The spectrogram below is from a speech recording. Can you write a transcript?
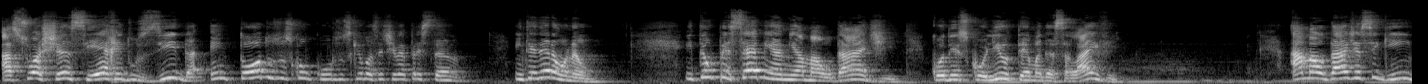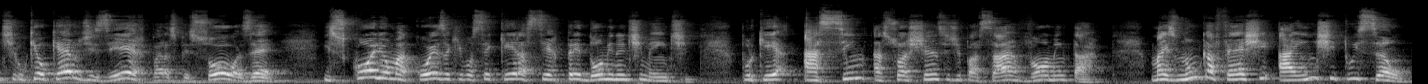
a sua chance é reduzida em todos os concursos que você estiver prestando. Entenderam ou não? Então, percebem a minha maldade quando eu escolhi o tema dessa live? A maldade é a seguinte: o que eu quero dizer para as pessoas é Escolha uma coisa que você queira ser predominantemente, porque assim as suas chances de passar vão aumentar. Mas nunca feche a instituição,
